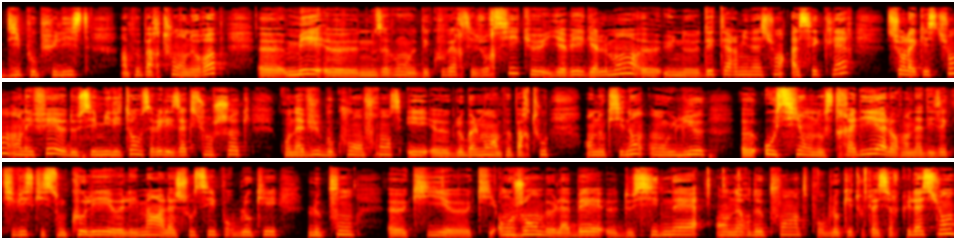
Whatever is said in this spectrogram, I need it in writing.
dits populistes, un peu partout en Europe. Euh, mais euh, nous avons découvert ces jours-ci qu'il y avait également euh, une détermination assez claire sur la question, en effet, de ces militants. Vous savez, les actions chocs qu'on a vues beaucoup en France et globalement un peu partout en Occident ont eu lieu aussi en Australie. Alors on a des activistes qui sont collés les mains à la chaussée pour bloquer le pont euh, qui, euh, qui enjambe la baie de Sydney en heure de pointe pour bloquer toute la circulation.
